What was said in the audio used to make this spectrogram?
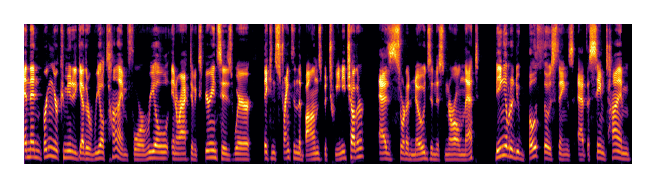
and then bringing your community together real time for real interactive experiences where they can strengthen the bonds between each other as sort of nodes in this neural net. Being able to do both those things at the same time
